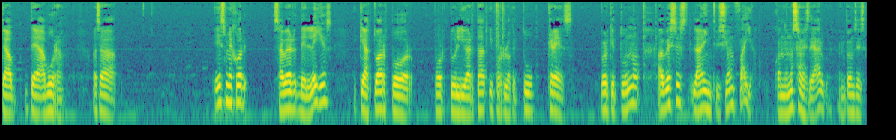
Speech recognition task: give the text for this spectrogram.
te, te aburran. O sea, es mejor saber de leyes que actuar por, por tu libertad y por lo que tú crees. Porque tú no, a veces la intuición falla cuando no sabes de algo. Entonces,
